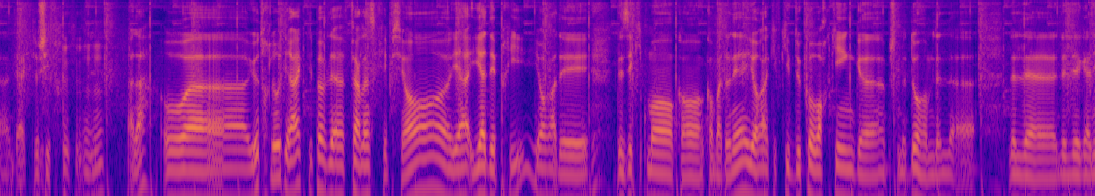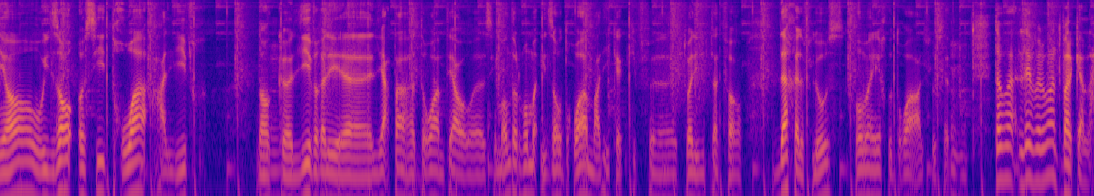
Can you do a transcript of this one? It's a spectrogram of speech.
ديريكت لو شيفر Voilà. Ou euh, Yotchlo direct, ils peuvent faire l'inscription. Il y a, il y a des prix, il y aura des, des équipements qu'on qu'on va donner. Il y aura kiff kiff de coworking, euh, باش نمدوهم لل, لل, للي gagnants. Où ils ont aussi droit à livres. donc ال livre اللي اللي عطاه ال droit نتاعو سي منذر هما ils ont droit بعديك كيف تولي ال plateforme داخل فلوس هما ياخذوا droit على الفلوس هذا توا Level 1 تبارك الله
